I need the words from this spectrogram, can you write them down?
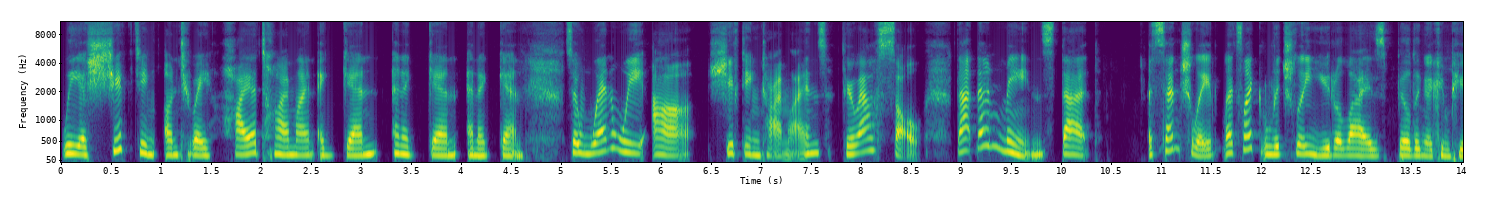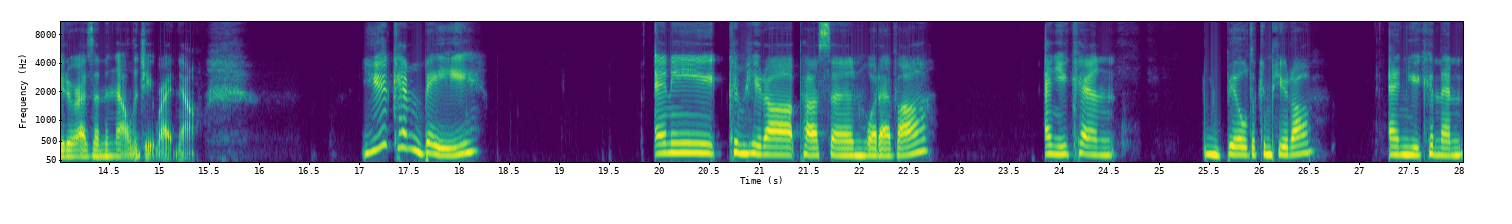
we are shifting onto a higher timeline again and again and again. So when we are shifting timelines through our soul, that then means that essentially, let's like literally utilize building a computer as an analogy right now. You can be any computer person, whatever, and you can build a computer and you can then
